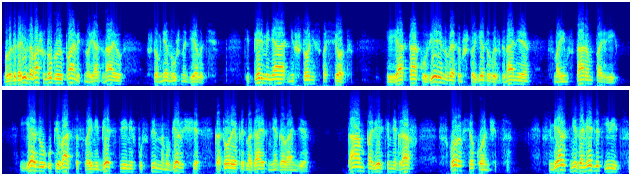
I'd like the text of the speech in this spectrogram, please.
Благодарю за вашу добрую память, но я знаю, что мне нужно делать. Теперь меня ничто не спасет, и я так уверен в этом, что еду в изгнание с моим старым пари. Еду упиваться своими бедствиями в пустынном убежище, которое предлагает мне Голландия. Там, поверьте мне, граф, скоро все кончится. Смерть не замедлит явиться.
